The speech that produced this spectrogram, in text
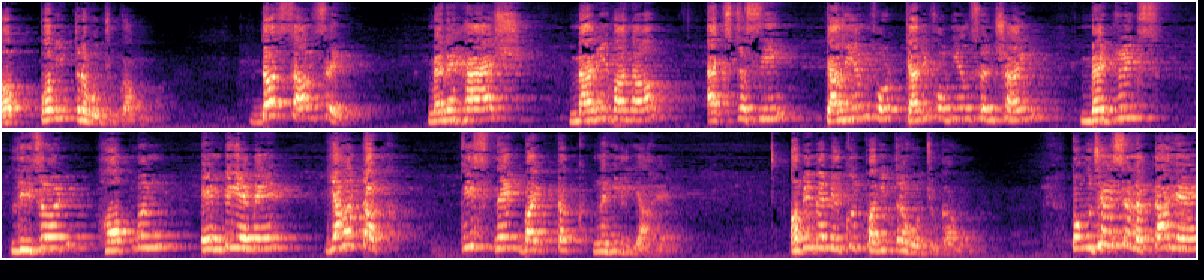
अब पवित्र हो चुका हूँ। दस साल से मैंने हैश मैरीवाना एक्सटसी कैलियन कैलिफोर्नियन सनशाइन मैड्रिक्स लिजर्ड हॉपमन एमडीएमए यहाँ तक कि स्नेक बाइट तक नहीं लिया है। अभी मैं बिल्कुल पवित्र हो चुका हूँ। तो मुझे ऐसा लगता है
